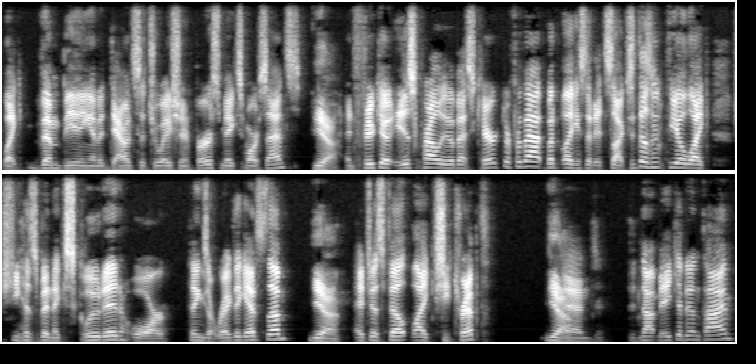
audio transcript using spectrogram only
Like them being in a down situation first makes more sense. yeah, And Fuko is probably the best character for that, but like I said, it sucks. It doesn't feel like she has been excluded or things are rigged against them. yeah, It just felt like she tripped yeah. and did not make it in time.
